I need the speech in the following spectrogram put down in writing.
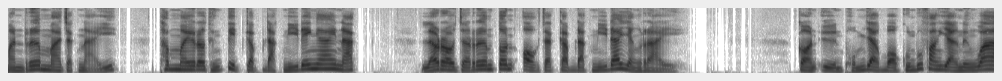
มันเริ่มมาจากไหนทำไมเราถึงติดกับดักนี้ได้ง่ายนัก แล้วเราจะเริ่มต้นออกจากกับดักนี้ได้อย่างไร ก่อนอื่นผมอยากบอกคุณผู้ฟังอย่างหนึ่งว่า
